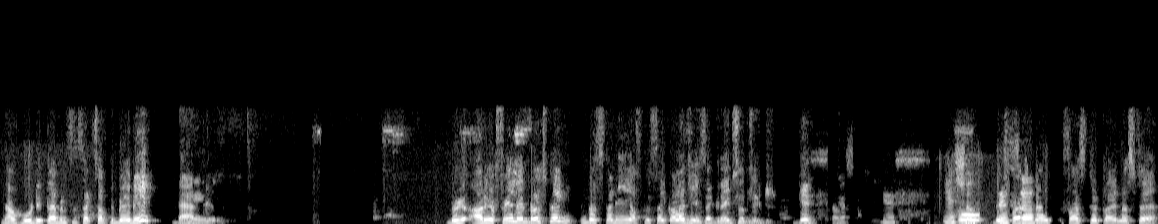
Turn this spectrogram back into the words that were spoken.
Now, who determines the sex of the baby? Dad. Male. Do you are you feel interesting in the study of the psychology? It's a great subject. Okay. Yes. Yes. Yes, So the Yes, first, sir. first trimester.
